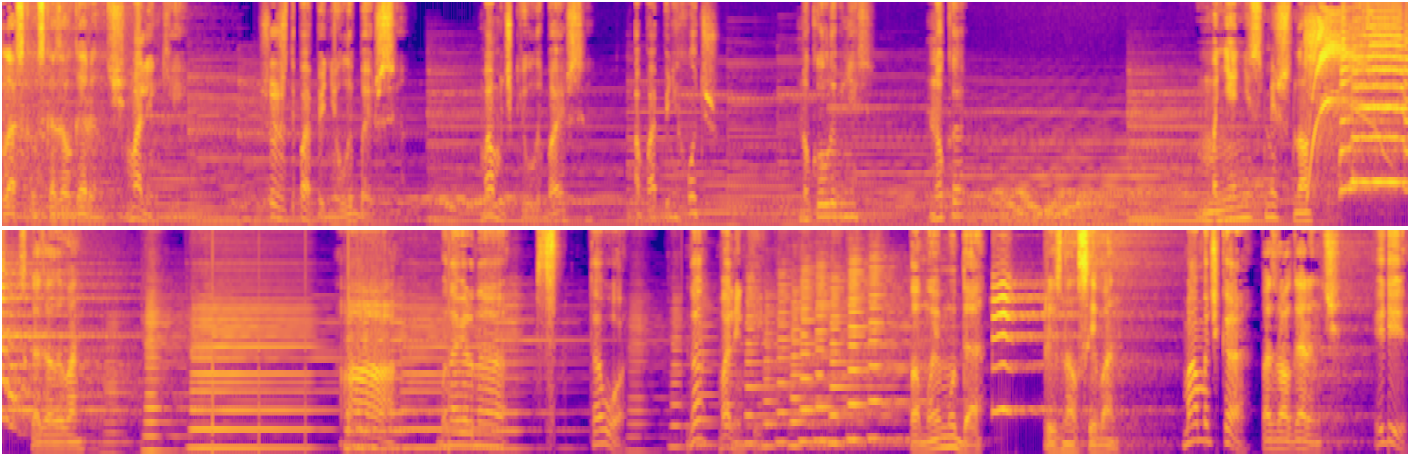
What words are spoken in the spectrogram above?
Ласково сказал Горыныч. маленький, что же ты папе не улыбаешься? Мамочке улыбаешься, а папе не хочешь? Ну-ка улыбнись. Ну-ка. Мне не смешно, сказал Иван. А, мы, наверное, того. Да, маленький? По-моему, да, признался Иван. Мамочка, Позвал Горыныч. иди,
